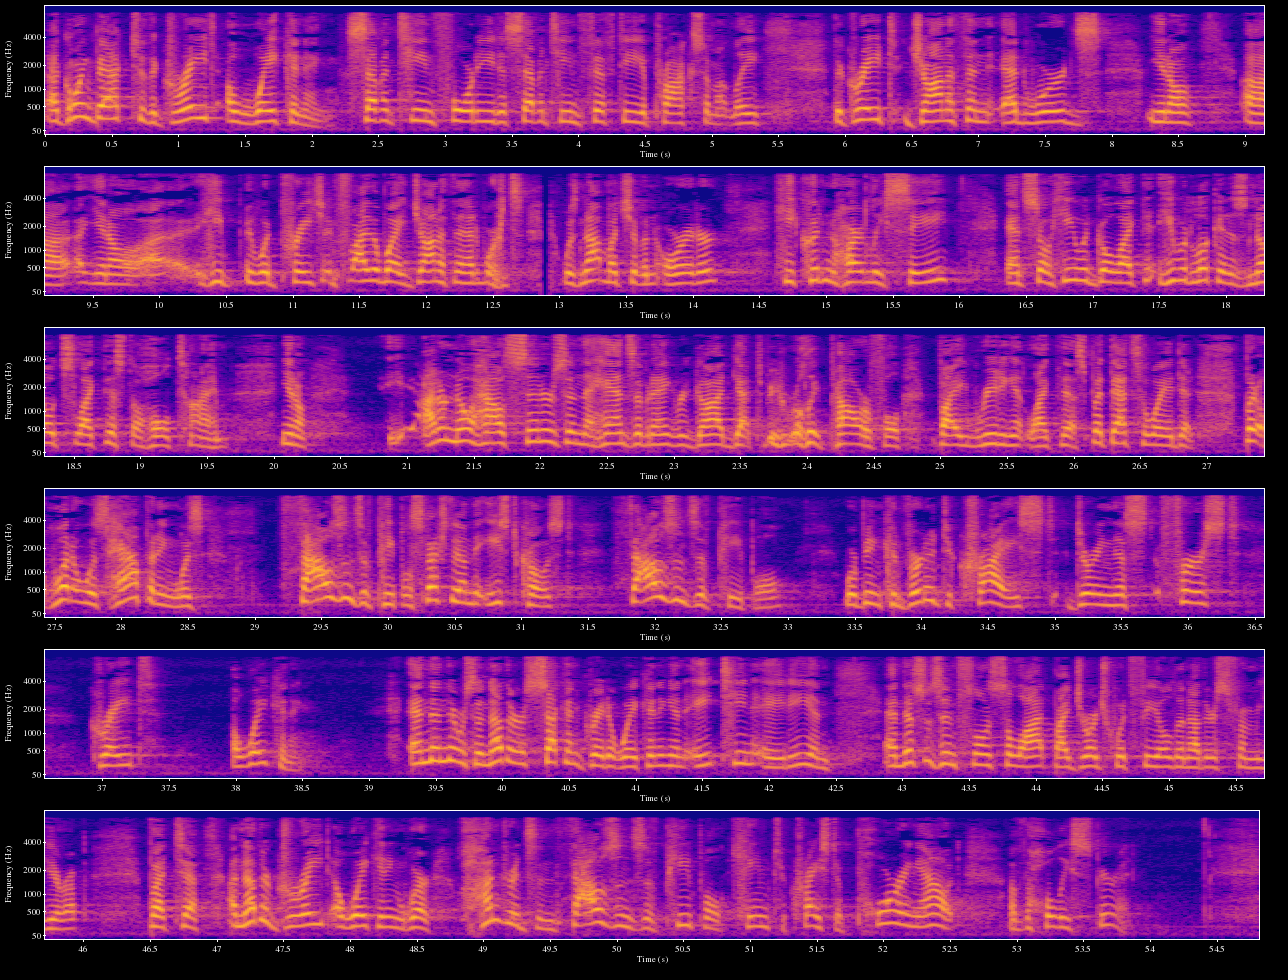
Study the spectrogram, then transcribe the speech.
Uh, going back to the Great Awakening, 1740 to 1750 approximately, the great Jonathan Edwards, you know, uh, you know, uh, he would preach. And by the way, Jonathan Edwards was not much of an orator. He couldn't hardly see, and so he would go like th- he would look at his notes like this the whole time. You know, I don't know how sinners in the hands of an angry God got to be really powerful by reading it like this, but that's the way it did. But what it was happening was thousands of people, especially on the East Coast, thousands of people were being converted to Christ during this first great awakening. And then there was another second great awakening in 1880, and, and this was influenced a lot by George Whitefield and others from Europe. But uh, another great awakening where hundreds and thousands of people came to Christ, a pouring out of the Holy Spirit.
